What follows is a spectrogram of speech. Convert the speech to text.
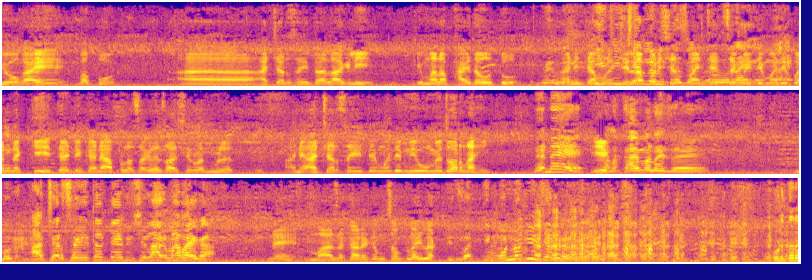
योग आहे बापू. आचारसंहिता लागली. की मला फायदा होतो. आणि त्यामुळे जिल्हा परिषद पंचायत समितीमध्ये पण नक्की त्या ठिकाणी आपला सगळ्याचा आशीर्वाद मिळेल. आणि आचारसंहितेमध्ये मी उमेदवार नाही. नाही नाही एक. मला काय म्हणायचंय? मग आचारसंहिता त्या दिवशी लागणार आहे का? नाही माझा कार्यक्रम संपलाही लागतील. पुढे तर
